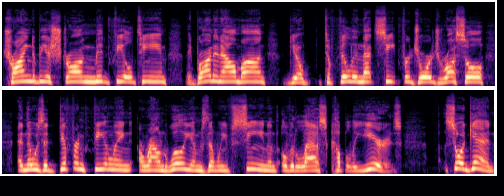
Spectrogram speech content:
trying to be a strong midfield team. They brought in Albon, you know, to fill in that seat for George Russell. And there was a different feeling around Williams than we've seen in, over the last couple of years so again,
